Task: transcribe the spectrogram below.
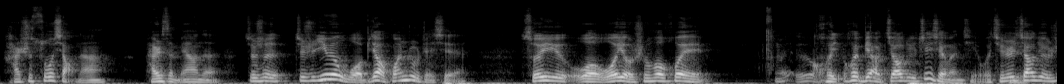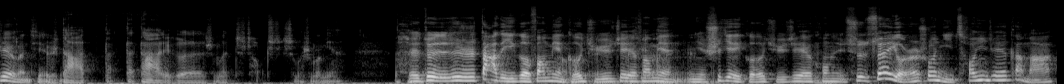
还是缩小呢，还是怎么样的？就是就是因为我比较关注这些。所以，我我有时候会，会会比较焦虑这些问题。我其实焦虑是这些问题，就是大大大大这个什么炒什么什么面。对对，这是大的一个方面格局，这些方面你世界格局这些空间是虽然有人说你操心这些干嘛，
